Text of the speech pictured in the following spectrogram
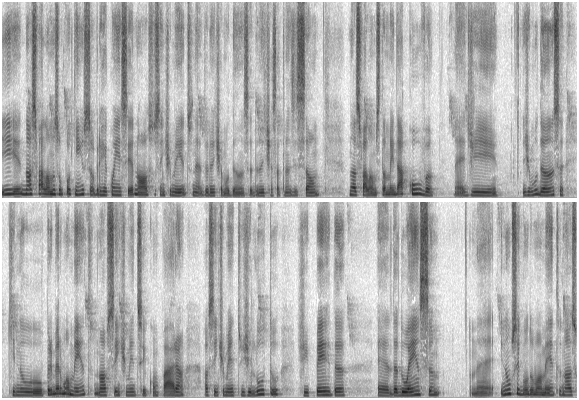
e nós falamos um pouquinho sobre reconhecer nossos sentimentos né, durante a mudança, durante essa transição. Nós falamos também da curva né, de, de mudança, que no primeiro momento nosso sentimento se compara aos sentimentos de luto, de perda, é, da doença, né? E num segundo momento nós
